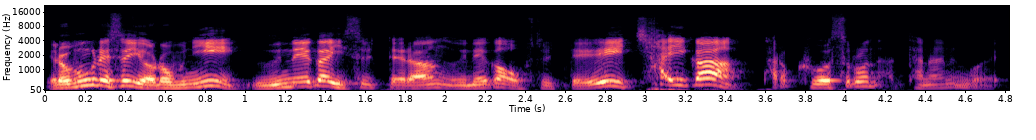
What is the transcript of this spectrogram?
여러분, 그래서 여러분이 은혜가 있을 때랑 은혜가 없을 때의 차이가 바로 그것으로 나타나는 거예요.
